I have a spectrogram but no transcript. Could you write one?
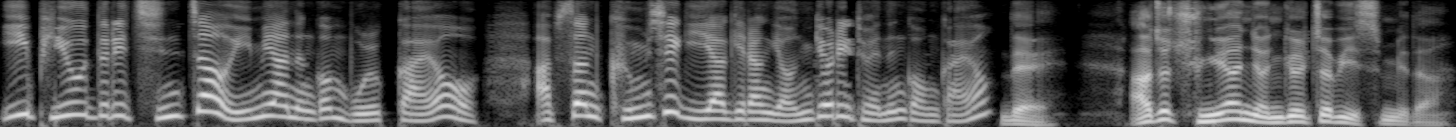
이 비유들이 진짜 의미하는 건 뭘까요? 앞선 금식 이야기랑 연결이 되는 건가요? 네, 아주 중요한 연결점이 있습니다.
